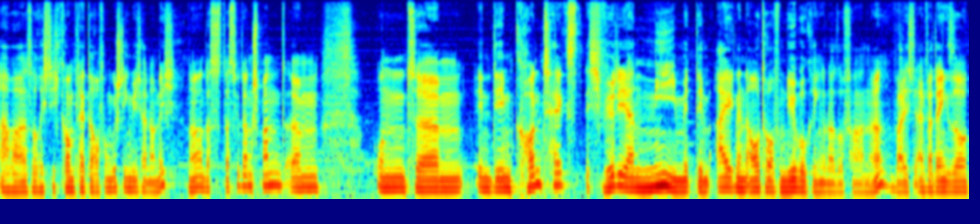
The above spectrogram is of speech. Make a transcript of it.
aber so richtig komplett darauf umgestiegen bin ich halt noch nicht. Ne? Das, das wird dann spannend. Ähm, und ähm, in dem Kontext, ich würde ja nie mit dem eigenen Auto auf den Nürburgring oder so fahren, ne? weil ich einfach denke so,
